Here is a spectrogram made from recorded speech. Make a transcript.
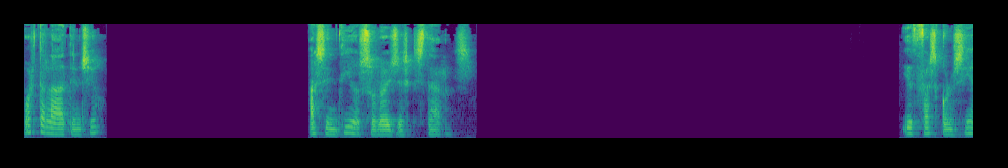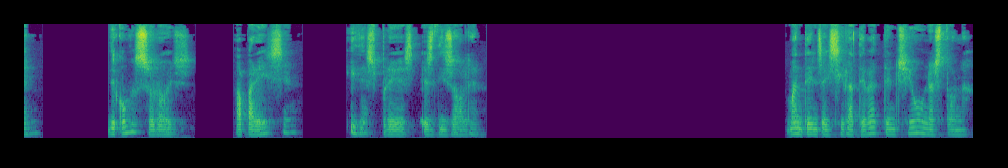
Porta l'atenció a sentir els sorolls externs. I et fas conscient de com els sorolls apareixen i després es dissolen. Mantens així la teva atenció una estona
